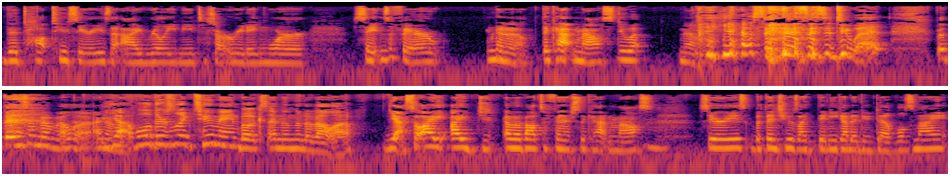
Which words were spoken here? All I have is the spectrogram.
the top two series that I really need to start reading were Satan's Affair. No, no, no. The Cat and Mouse duet. No, yes. it's, it's a duet, but there's a novella. I don't Yeah, know. well, there's like two main books and then the novella. Yeah. So I I am about to finish the Cat and Mouse Mm. Series, but then she was like, then you got to do Devil's Night.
